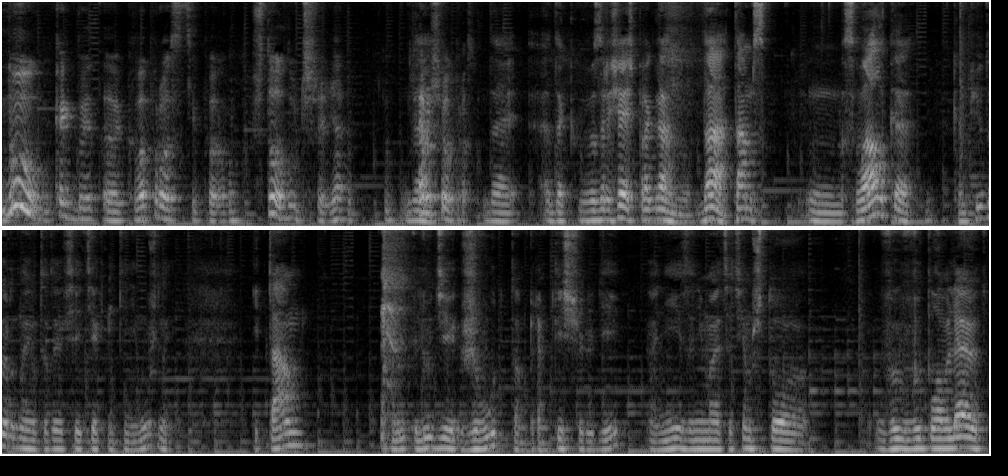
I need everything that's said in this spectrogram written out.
Ну, как бы это к вопросу, типа, что лучше? Я... Да. Хороший вопрос. Да, так возвращаясь про Ганну. Да, там свалка компьютерной вот этой всей техники ненужной. И там люди живут, там прям тысячи людей. Они занимаются тем, что вы- выплавляют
